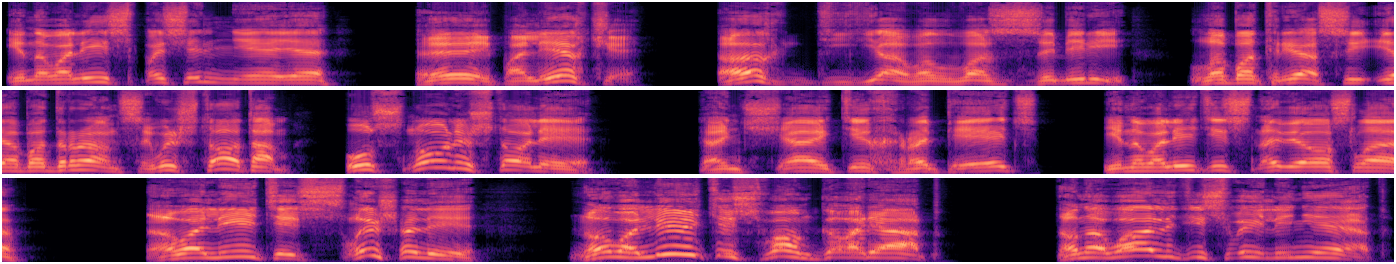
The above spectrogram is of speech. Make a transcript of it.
и навались посильнее. Эй, полегче! Ах, дьявол, вас забери! Лоботрясы и ободранцы, вы что там, уснули, что ли? Кончайте храпеть и навалитесь на весла. Навалитесь, слышали? Навалитесь, вам говорят! Да навалитесь вы или нет?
